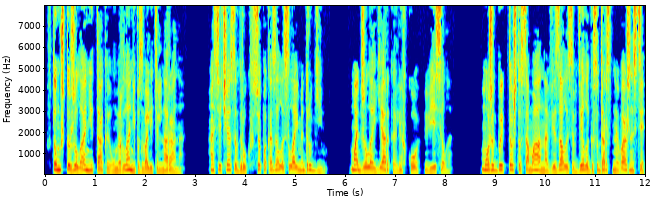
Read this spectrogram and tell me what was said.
в том, что жила не так и умерла непозволительно рано. А сейчас вдруг все показалось Лайме другим. Мать жила ярко, легко, весело. Может быть, то, что сама она ввязалась в дело государственной важности,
